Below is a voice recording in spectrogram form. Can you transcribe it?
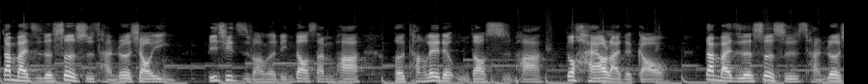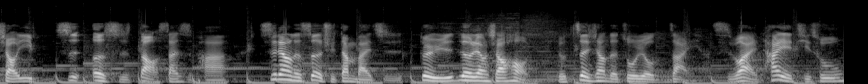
蛋白质的摄食产热效应，比起脂肪的零到三趴和糖类的五到十趴，都还要来得高。蛋白质的摄食产热效益是二十到三十趴，适量的摄取蛋白质对于热量消耗有正向的作用在。此外，他也提出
